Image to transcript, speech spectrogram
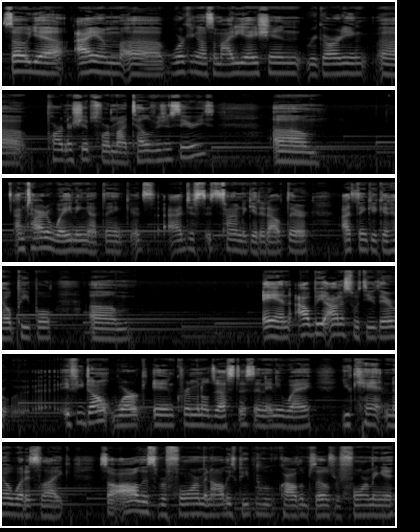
So, yeah, I am uh, working on some ideation regarding uh, partnerships for my television series. Um, I'm tired of waiting. I think it's I just it's time to get it out there. I think it could help people. Um, and I'll be honest with you, there if you don't work in criminal justice in any way, you can't know what it's like. So, all this reform and all these people who call themselves reforming it,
